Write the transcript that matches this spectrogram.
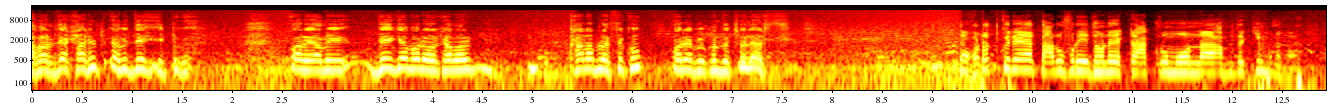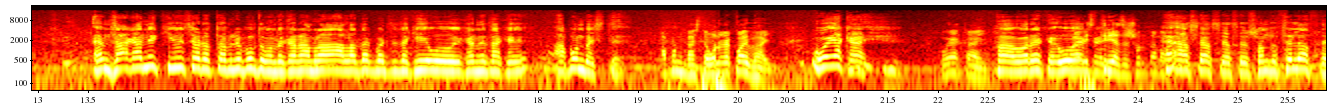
আবার দেখার আমি দেখি একটু। পরে আমি দেখে পরে ওর খাবার খারাপ লাগছে খুব পরে আমি ওখান থেকে চলে আসছি। তা হঠাৎ করে তার উপরে এই ধরনের একটা আক্রমণ আপনাদের কি মনে হয়? জায়গা নিয়ে কী হয়েছে ওটা তো আপনি বলতে পারেন কারণ আমরা আলাদা বাড়িতে থাকি ও এখানে থাকে আপন বাঁচতে আপন ভাইস্তা ওনারা কয় ভাই? ও একাই। ও একাই? হ্যাঁ ওর একাই ও স্ত্রী আছে সন্তান আছে? হ্যাঁ আছে আছে আছে সন্ধ্যা ছেলে আছে।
